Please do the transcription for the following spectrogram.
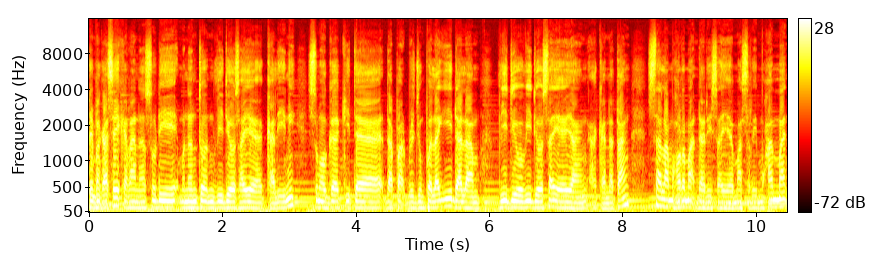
Terima kasih kerana sudi menonton video saya kali ini. Semoga kita dapat berjumpa lagi dalam video-video saya yang akan datang. Salam hormat dari saya Masri Muhammad.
